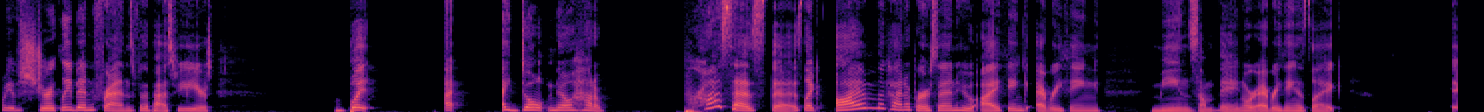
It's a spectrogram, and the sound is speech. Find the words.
We have strictly been friends for the past few years. But I I don't know how to process this. Like I'm the kind of person who I think everything means something or everything is like eh,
